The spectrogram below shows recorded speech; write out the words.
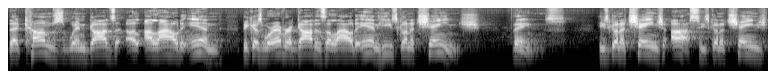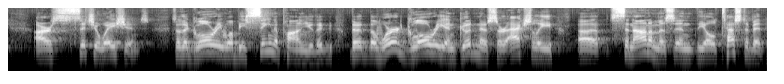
that comes when God's allowed in, because wherever God is allowed in, he's going to change things. He's going to change us, he's going to change our situations. So the glory will be seen upon you. The, the, the word glory and goodness are actually uh, synonymous in the Old Testament.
